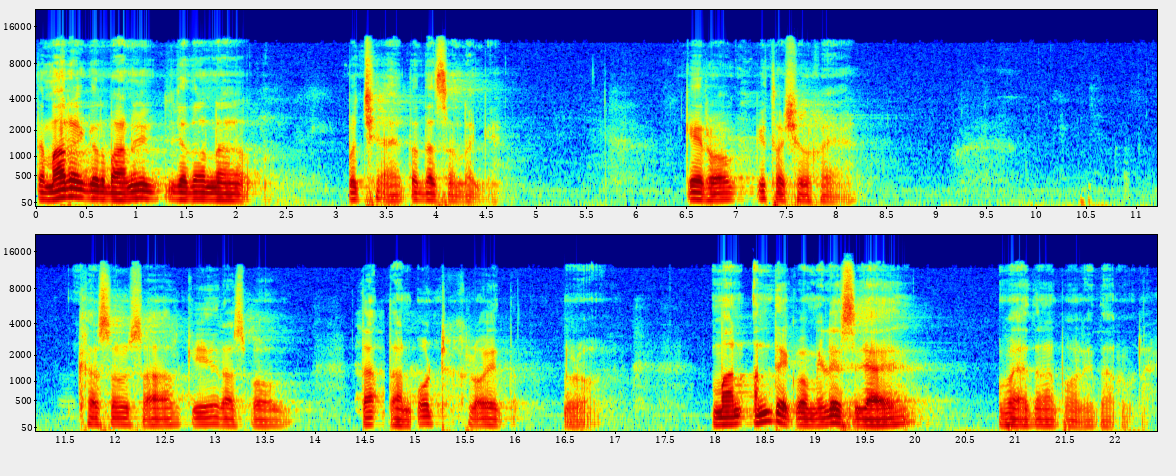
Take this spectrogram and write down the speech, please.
ਤੇ ਮਹਾਰਾਜ ਗੁਰਬਾਣੀ ਜਦੋਂ ਨਾ ਪੁੱਛਿਆ ਤਾਂ ਦੱਸਣ ਲੱਗੇ ਕਿ ਰੋਗ ਕਿੱਥੋਂ ਸ਼ੁਰੂ ਹੋਇਆ? ਖਸਮ ਸਾਰ ਕੀ ਰਸ ਭੋਗ? ਤਾਂ ਤਨ ਉੱਠ ਖਲੋਏ ਰੋਗ ਮਨ ਅੰਧੇ ਕੋ ਮਿਲੇ ਸਜਾਏ ਵੈਦਨਾ ਪੋਲੇ ਦਾਰੂ ਲਾਏ।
